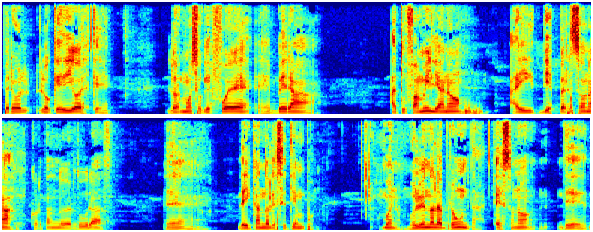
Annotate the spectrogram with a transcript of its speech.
Pero lo que digo es que lo hermoso que fue eh, ver a, a, tu familia, ¿no? Hay 10 personas cortando verduras, eh, dedicándole ese tiempo. Bueno, volviendo a la pregunta, eso, ¿no? De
